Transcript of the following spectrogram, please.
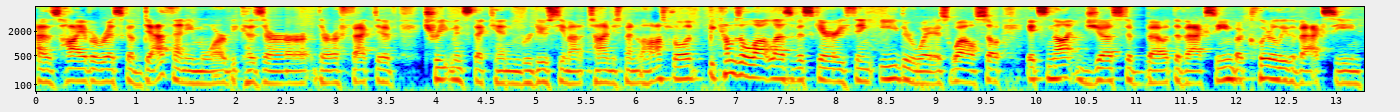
as high of a risk of death anymore because there are there are effective treatments that can reduce the amount of time you spend in the hospital. It becomes a lot less of a scary thing either way as well. So it's not just about the vaccine, but clearly the vaccine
